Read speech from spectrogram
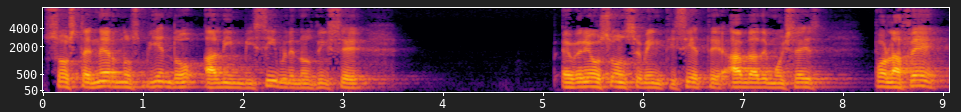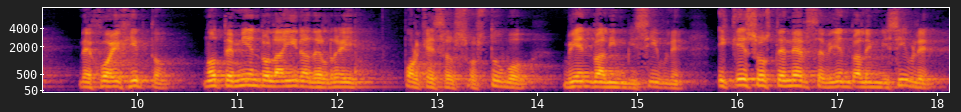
sostenernos viendo al invisible, nos dice Hebreos 11:27, habla de Moisés, por la fe dejó Egipto, no temiendo la ira del rey, porque se sostuvo viendo al invisible. ¿Y qué sostenerse viendo al invisible?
